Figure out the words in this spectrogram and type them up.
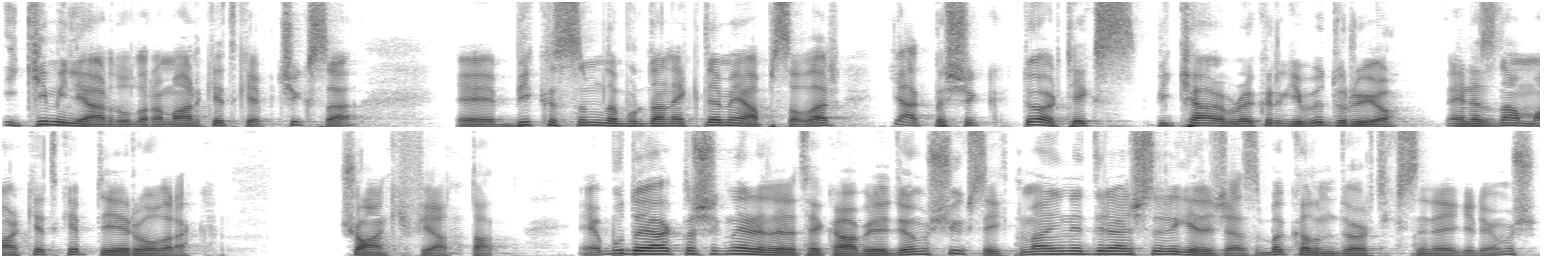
2 milyar dolara market cap çıksa e, bir kısım da buradan ekleme yapsalar yaklaşık 4x bir kar bırakır gibi duruyor. En azından market cap değeri olarak. Şu anki fiyattan. E, bu da yaklaşık nerelere tekabül ediyormuş? Yüksek ihtimal yine dirençlere geleceğiz. Bakalım 4x nereye geliyormuş.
